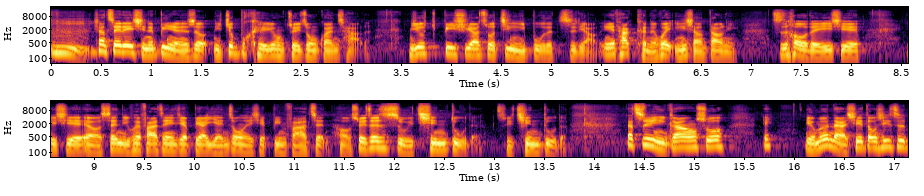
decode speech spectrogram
嗯，像这类型的病人的时候，你就不可以用追踪观察了，你就必须要做进一步的治疗，因为它可能会影响到你之后的一些一些呃身体会发生一些比较严重的一些并发症，好，所以这是属于轻度的，属于轻度的。那至于你刚刚说，哎，有没有哪些东西是？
